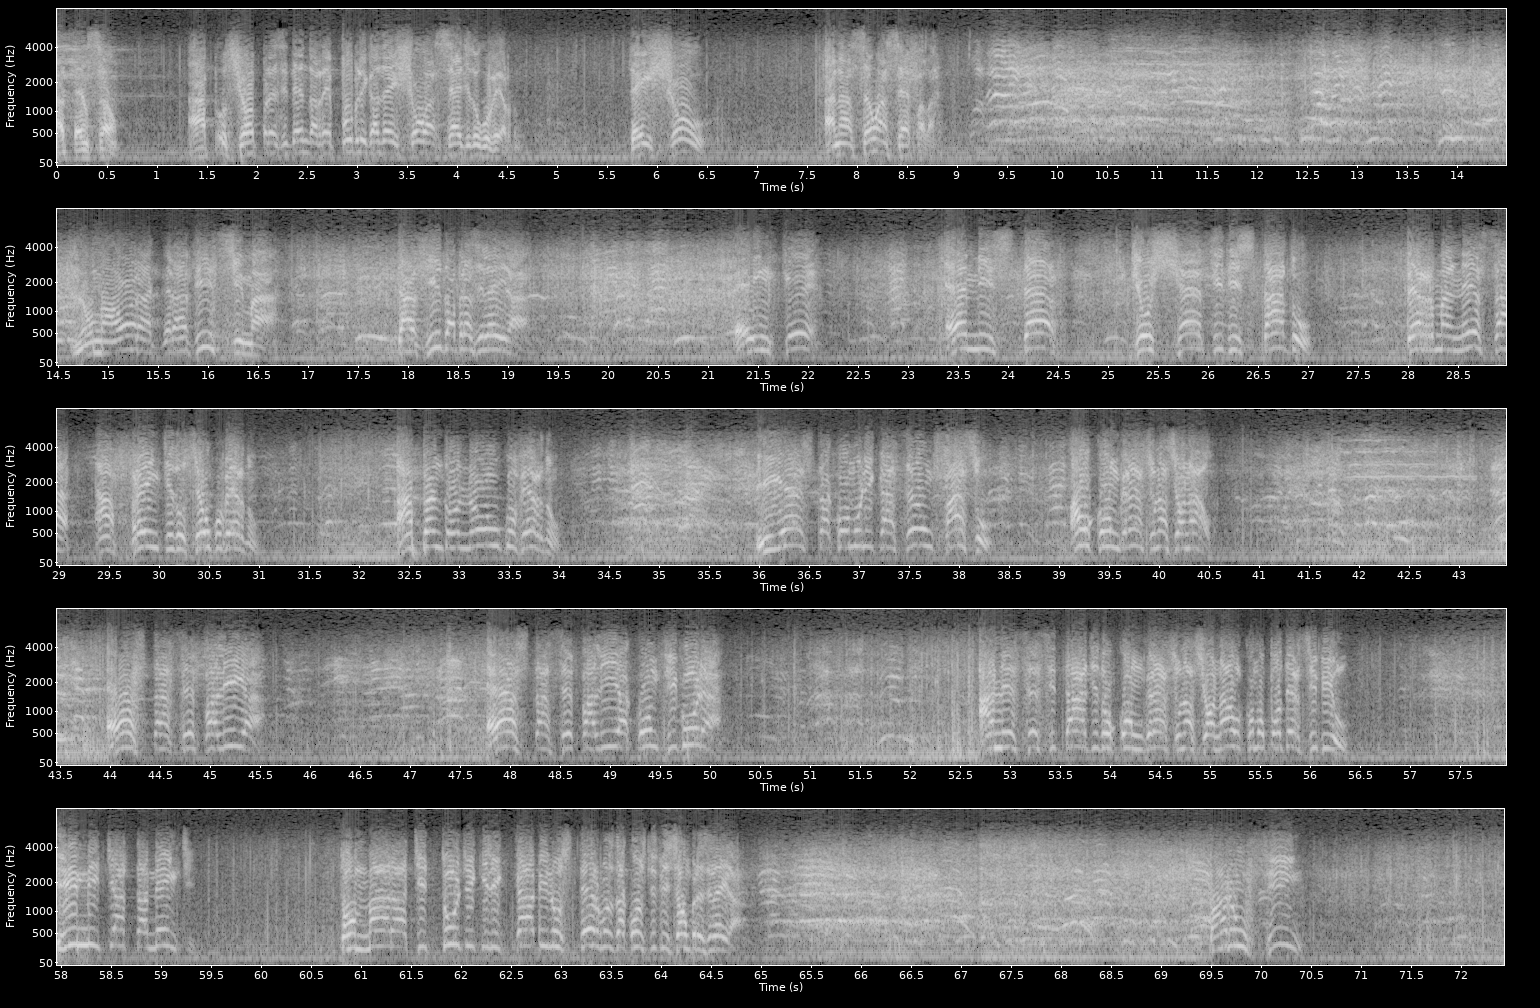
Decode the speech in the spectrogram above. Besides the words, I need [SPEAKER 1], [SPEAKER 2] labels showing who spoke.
[SPEAKER 1] Atenção. o senhor presidente da República deixou a sede do governo. Deixou a nação acéfala. Numa hora gravíssima da vida brasileira, em que é mister que o chefe de Estado permaneça à frente do seu governo. Abandonou o governo. E esta comunicação faço ao Congresso Nacional. Esta cefalia, esta cefalia configura a necessidade do Congresso Nacional como poder civil imediatamente tomar a atitude que lhe cabe nos termos da Constituição brasileira. Para o fim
